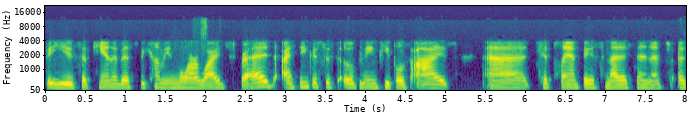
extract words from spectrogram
the use of cannabis becoming more widespread, I think it's just opening people's eyes uh, to plant-based medicine as, as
